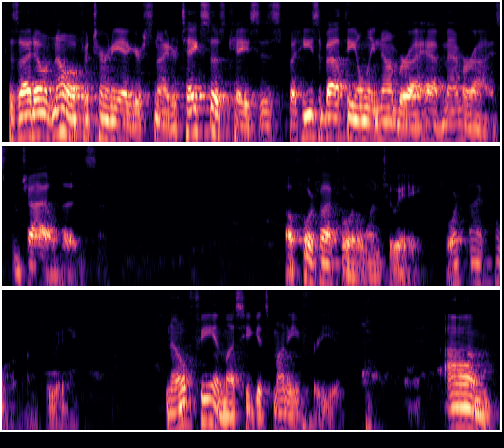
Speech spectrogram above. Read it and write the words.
Because I don't know if Attorney Edgar Snyder takes those cases, but he's about the only number I have memorized from childhood. So. Call 454 1288. 454 1288. No fee unless he gets money for you. Um,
